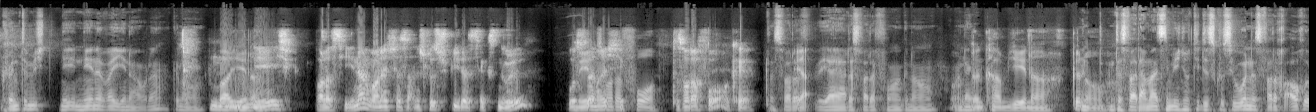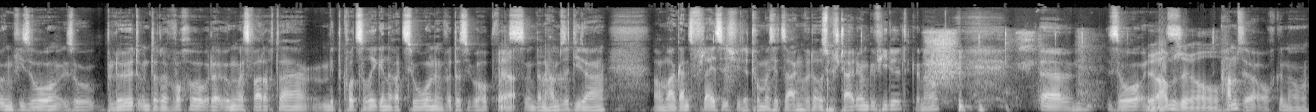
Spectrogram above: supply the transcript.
Könnte mich, nee, nee, ne, war Jena, oder? Genau. War Jena. Nee, ich, war das Jena? War nicht das Anschlussspiel das 6-0? Wo nee, das war davor. Das war davor, okay. Das war ja. ja, ja, das war davor, genau. Und, und dann, dann, kam Jena, genau. Und, und, das war damals nämlich noch die Diskussion, das war doch auch irgendwie so, so blöd unter der Woche oder irgendwas war doch da mit kurzer Regeneration und wird das überhaupt was? Ja. Und dann haben sie die da aber mal ganz fleißig, wie der Thomas jetzt sagen würde, aus dem Stadion gefiedelt, genau. ähm, so. Und ja, haben sie ja auch. Haben sie ja auch, genau.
